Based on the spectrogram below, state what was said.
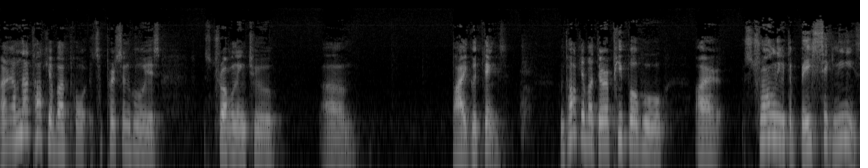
I'm not talking about poor, a person who is struggling to um, buy good things. I'm talking about there are people who are struggling with the basic needs,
